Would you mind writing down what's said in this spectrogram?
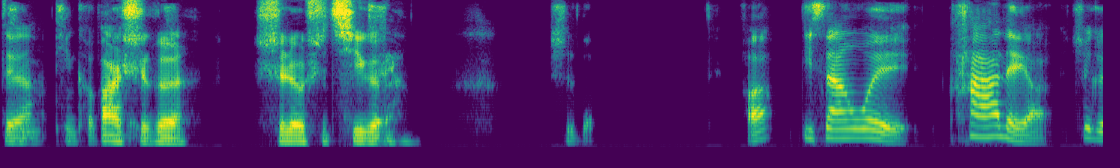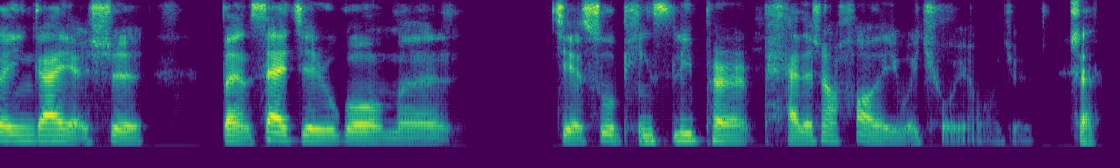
对啊，挺可怕。二十个，十六、十七个，是的。好，第三位哈雷尔，这个应该也是本赛季如果我们解速评 sleeper 排得上号的一位球员，我觉得是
